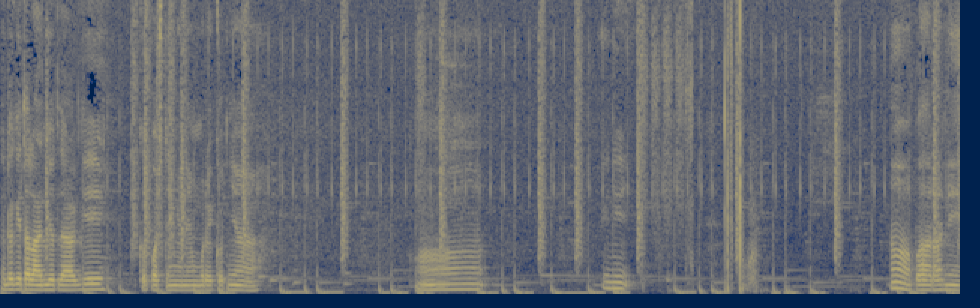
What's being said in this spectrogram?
Udah kita lanjut lagi ke postingan yang berikutnya. Uh, ini. Oh parah nih.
